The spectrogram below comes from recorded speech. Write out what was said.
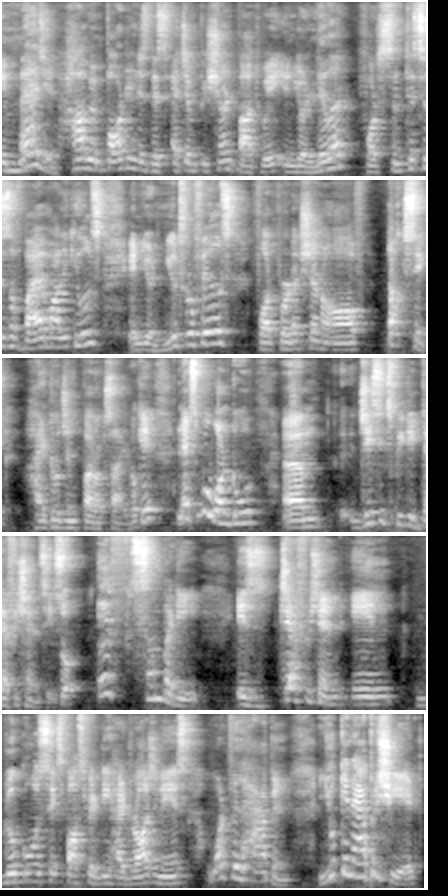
imagine how important is this HMP shunt pathway in your liver for synthesis of biomolecules, in your neutrophils for production of toxic hydrogen peroxide. Okay, let's move on to um, G6PD deficiency. So if somebody is deficient in glucose 6-phosphate dehydrogenase, what will happen? You can appreciate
